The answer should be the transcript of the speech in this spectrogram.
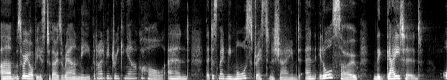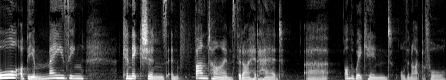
um, it was very obvious to those around me that I'd been drinking alcohol, and that just made me more stressed and ashamed. And it also negated all of the amazing connections and fun times that I had had uh, on the weekend or the night before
